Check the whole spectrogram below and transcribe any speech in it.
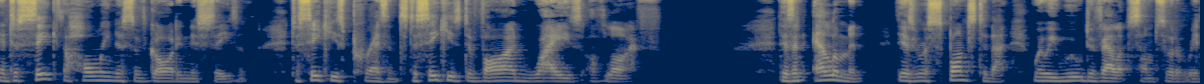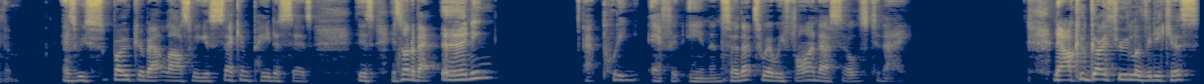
And to seek the holiness of God in this season, to seek his presence, to seek his divine ways of life. There's an element, there's a response to that where we will develop some sort of rhythm. As we spoke about last week, as Second Peter says, there's, it's not about earning, it's about putting effort in. And so that's where we find ourselves today. Now, I could go through Leviticus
